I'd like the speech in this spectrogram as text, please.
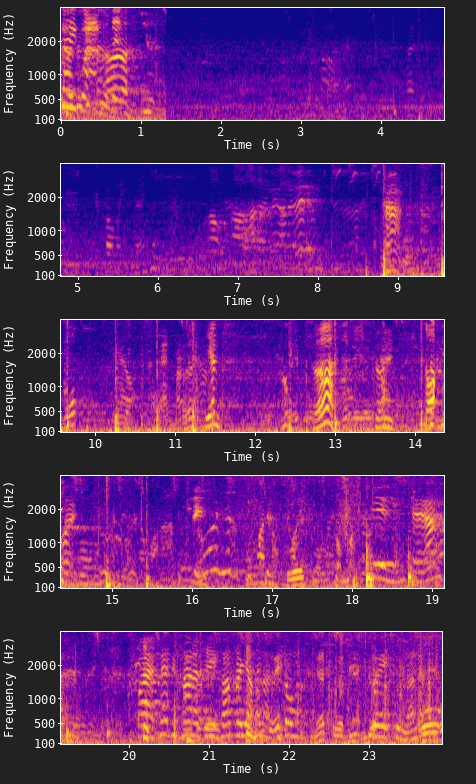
ใกล้กว่าเสร็จเย็นเออ ไปแค่15นาทีครับขยับให้หน่อยตรงเนื้อตัวนี้ด้วยกลุ่มนั้นโอ้โห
